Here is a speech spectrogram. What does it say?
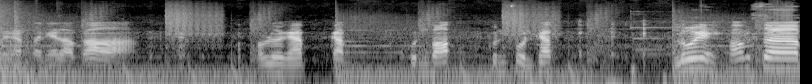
นะครับตอนนี้เราก็พร้อมลุยครับกับคุณบ๊อบคุณฝุ่นครับ ลุยพร้อมเสิร์ฟ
